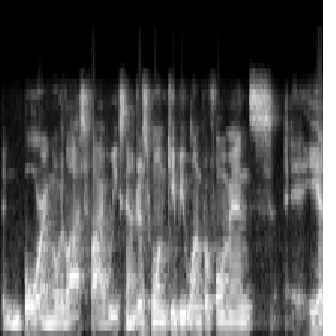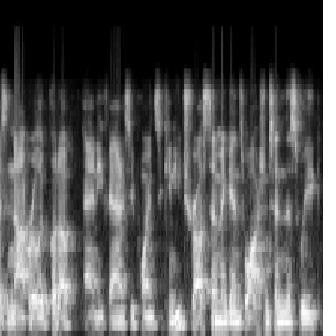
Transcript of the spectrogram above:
been boring over the last five weeks now. Just one QB one performance. He has not really put up any fantasy points. Can you trust him against Washington this week?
